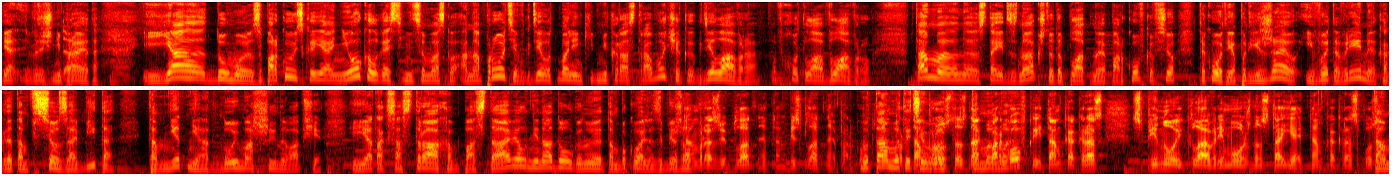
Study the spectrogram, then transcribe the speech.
Я, подожди, не да. про это. И я думаю, запаркуюсь-ка я не около гостиницы «Москва», а напротив, где вот маленький микроостровочек, где лава Лавра, вход в Лавру. Там э, стоит знак, что это платная парковка, все. Так вот, я подъезжаю, и в это время, когда там все забито, там нет ни одной машины вообще. И я так со страхом поставил ненадолго, ну я там буквально забежал. Там разве платная? Там бесплатная парковка. Ну там, там вот эти там вот, просто знак там, парковка, и там как раз спиной к Лавре можно стоять. Там как раз способ Там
